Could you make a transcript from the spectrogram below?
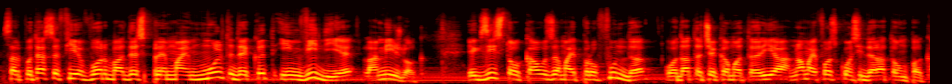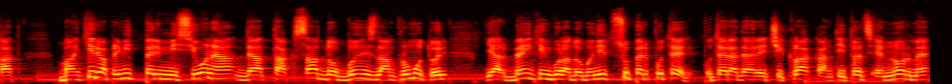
s-ar putea să fie vorba despre mai mult decât invidie la mijloc. Există o cauză mai profundă, odată ce cămătăria nu a mai fost considerată un păcat, bancherii au primit permisiunea de a taxa dobânzi la împrumuturi, iar bankingul a dobândit superputeri, puterea de a recicla cantități enorme,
